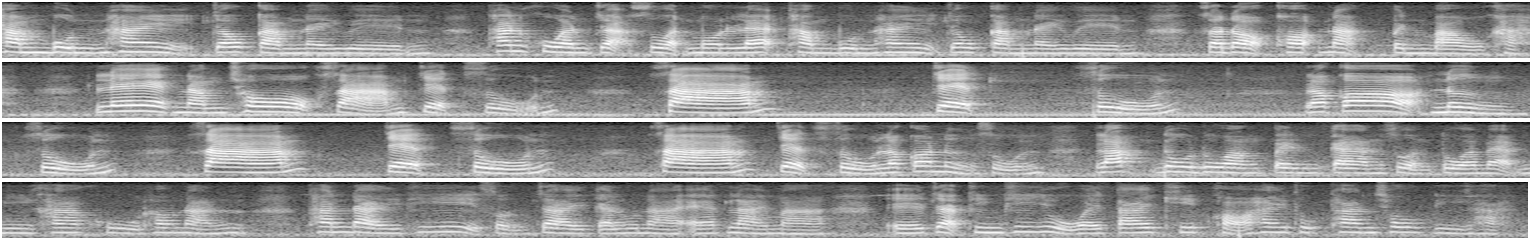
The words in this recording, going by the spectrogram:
ทำบุญให้เจ้ากรรมในเวร ท่านควรจะสวดมนต์และทำบุญให้เจ้ากรรมในเวรสะเดาะเคราะห์หนักเป็นเบาค่ะ เลขนำโชค 3 7 0 3 7 0 แล้วก็ 1 0 3 7 0 สามเจ็ดศูนย์แล้วก็หนึ่งศูนย์รับดูดวงเป็นการส่วนตัวแบบมีค่าครูเท่านั้น ท่านใดที่สนใจกรุณาแอดไลน์มา เอจะทิ้งที่อยู่ไว้ใต้คลิปขอให้ทุกท่านโชคดีค่ะ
